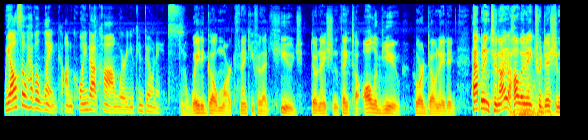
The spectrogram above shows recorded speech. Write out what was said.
We also have a link on koin.com where you can donate. Way to go, Mark. Thank you for that huge donation. Thank to all of you who are donating. Happening tonight, a holiday tradition.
